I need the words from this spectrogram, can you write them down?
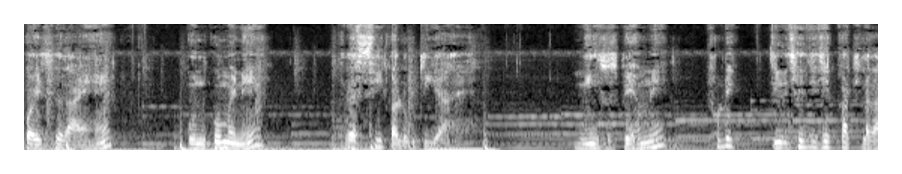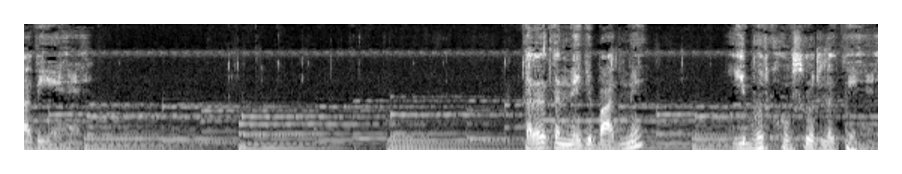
कॉइल्स लगाए हैं, उनको मैंने रस्सी का लुक दिया है। मीन्स उस पर हमने थोड़े तिरछे तिरछे कट लगा दिए हैं। कलर करने के बाद में ये बहुत खूबसूरत लगते हैं।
